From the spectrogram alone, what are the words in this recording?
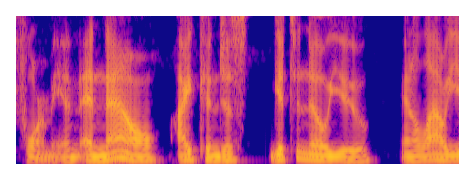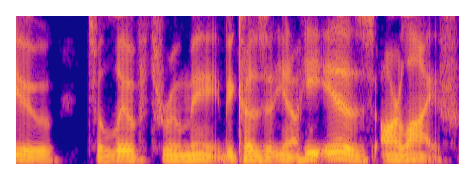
for me. And, and now I can just get to know you and allow you to live through me because, you know, He is our life.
